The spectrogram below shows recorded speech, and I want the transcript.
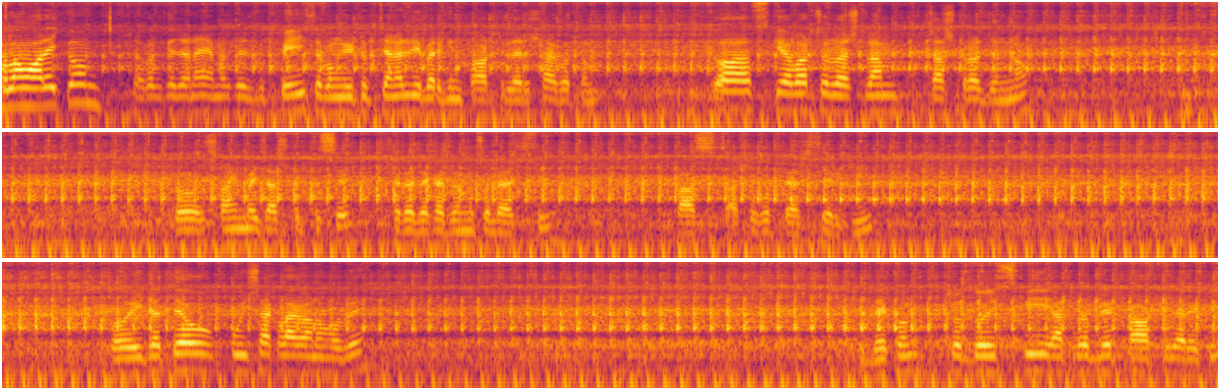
আসসালামু আলাইকুম। সকলকে জানাই আমার ফেসবুক পেজ এবং ইউটিউব চ্যানেল এবার কিন্তু পাওয়ার টিলারে স্বাগতম। তো আজকে আবার চলে আসলাম চাষ করার জন্য। তো শাহিম ভাই চাষ করতেছে, সেটা দেখার জন্য চলে আসছি। বাস চাষও করতে আসছি আর কি। তো এইটাতেও পুঁই শাক লাগানো হবে। দেখুন, চোদ্দ এসপি আঠেরো ব্লেড পাওয়ার টিলার এটি।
